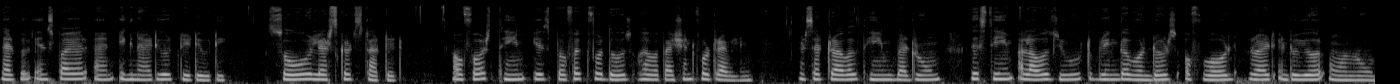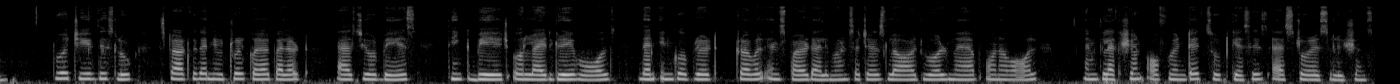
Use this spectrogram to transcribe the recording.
that will inspire and ignite your creativity. So let's get started. Our first theme is perfect for those who have a passion for traveling. It's a travel themed bedroom. This theme allows you to bring the wonders of world right into your own room. To achieve this look, start with a neutral color palette as your base. Think beige or light gray walls, then incorporate travel inspired elements such as a large world map on a wall and collection of vintage suitcases as storage solutions.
